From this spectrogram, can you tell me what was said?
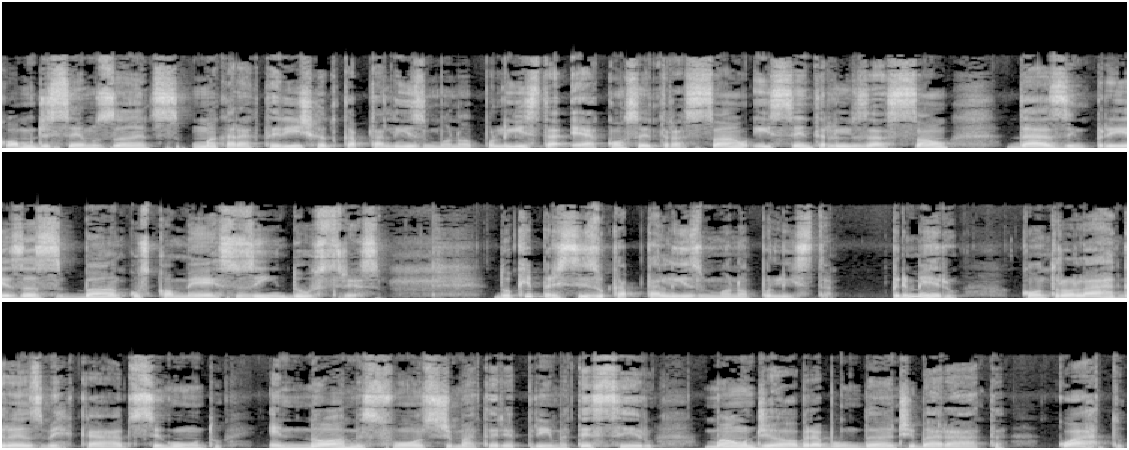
Como dissemos antes, uma característica do capitalismo monopolista é a concentração e centralização das empresas, bancos, comércios e indústrias. Do que precisa o capitalismo monopolista? Primeiro, controlar grandes mercados. Segundo, enormes fontes de matéria-prima. Terceiro, mão de obra abundante e barata. Quarto,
